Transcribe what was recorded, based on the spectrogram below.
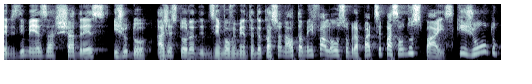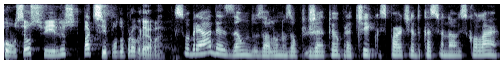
tênis de mesa, xadrez e judô. A gestora de desenvolvimento educacional também falou sobre a participação dos pais, que, junto com os seus filhos, participam do programa. Sobre a adesão dos alunos ao projeto Eu Pratico Esporte Educacional Escolar,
